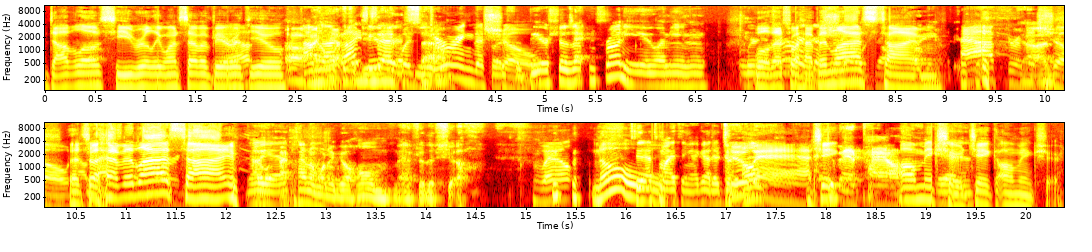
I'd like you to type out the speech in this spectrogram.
Davalos, he really wants to have a beer Yeah. with you. Oh, I I'm not have What to I do said that was now. during the But if show. the beer shows up in front of you, I mean, we're Well, that's what happened last time. After the show. That's what happened last time. Oh I, kind of want to go home after the show. Party. Well, No, See, that's my thing. I got to too do. bad. Jake. Bad pal. I'll make sure, Yeah. Jake. I'll make sure.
